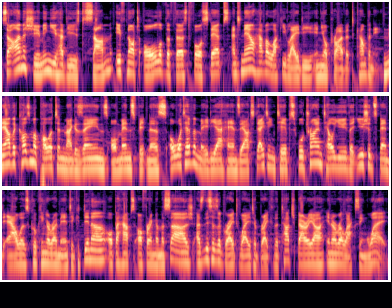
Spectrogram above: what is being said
So I'm assuming you have used some, if not all, of the first four steps and now have a lucky lady in your private company. Now the Cosmopolitan magazines or Men's Fitness or whatever media hands out dating tips will try and tell you that you should spend hours cooking a romantic dinner or perhaps offering a massage as this is a great way to break the touch barrier in a relaxing way.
